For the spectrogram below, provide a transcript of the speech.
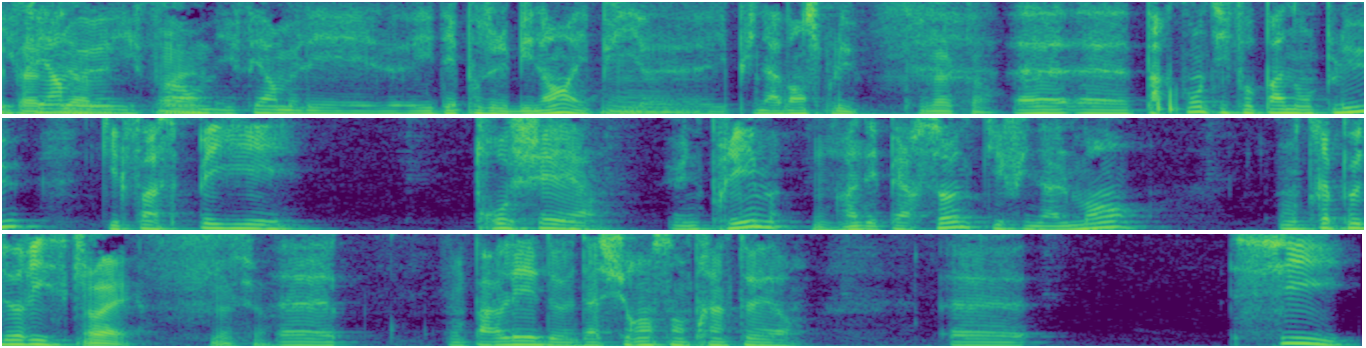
il ferme, il ferme, Ouais. il ferme les, le- il dépose le bilan et puis, euh, et puis n'avance plus. D'accord. Euh, euh, par contre, il faut pas non plus qu'il fasse payer trop cher une prime à des personnes qui finalement ont très peu de risques. Ouais, bien sûr. Euh, on parlait d'assurance emprunteur. Euh, si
